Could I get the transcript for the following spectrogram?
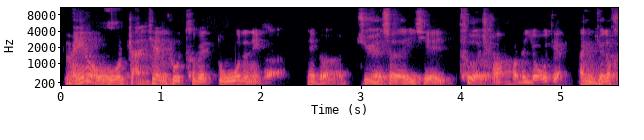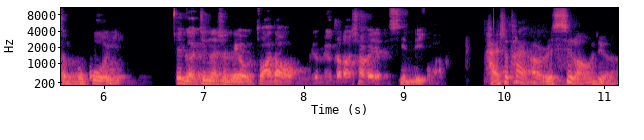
没有展现出特别多的那个那个角色的一些特长或者优点，让你觉得很不过瘾。这个真的是没有抓到，我觉得没有抓到消费者的心理了。还是太儿戏了，我觉得。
